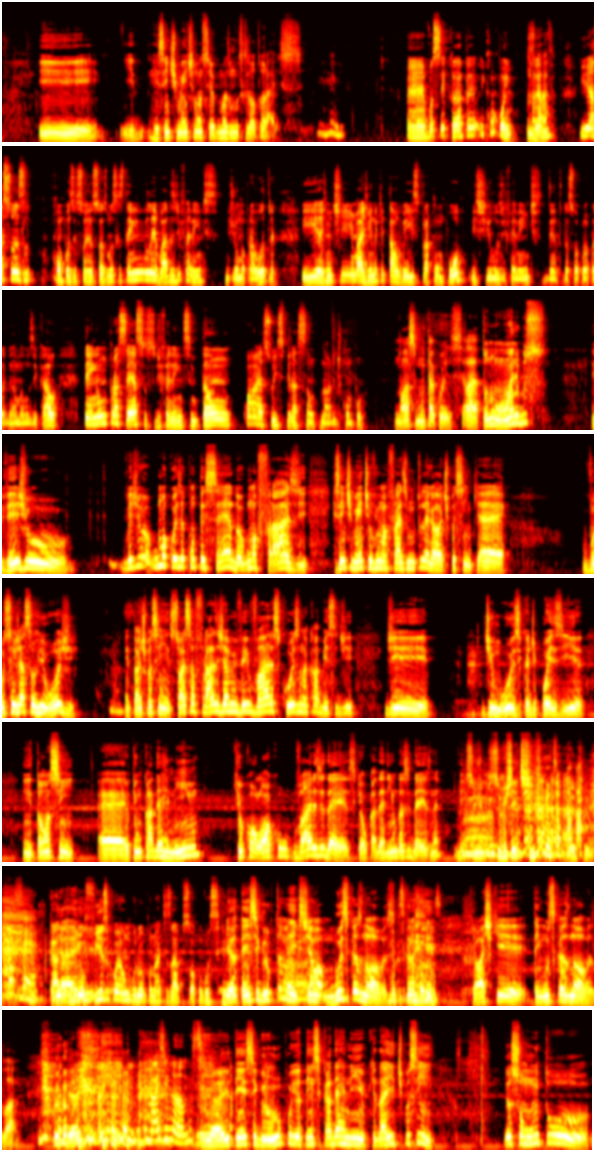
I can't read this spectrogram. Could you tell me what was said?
e, e recentemente lancei algumas músicas autorais. É, você canta e compõe, certo? Aham. E as suas composições, as suas músicas têm levadas diferentes de uma para outra. E a gente imagina que talvez para compor estilos diferentes dentro da sua própria gama musical tenham processos diferentes. Então, qual é a sua inspiração na hora de compor? Nossa, muita coisa. Sei lá, tô no ônibus, vejo. Vejo alguma coisa acontecendo, alguma frase. Recentemente eu vi uma frase muito legal, tipo assim, que é. Você já sorriu hoje? Então, tipo assim, só essa frase já me veio várias coisas na cabeça de. de. de música, de poesia. Então, assim, é, eu tenho um caderninho que eu coloco várias ideias, que é o caderninho das ideias, né? Bem sub- subjetivo. Tá certo. Caderninho E aí- físico é um grupo no WhatsApp só com você? Eu tenho esse grupo também, que se chama Músicas Novas. Músicas Novas. que eu acho que tem músicas novas lá. Aí, Imaginamos. e aí tem esse grupo e eu tenho esse caderninho, porque daí, tipo assim, eu sou muito.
